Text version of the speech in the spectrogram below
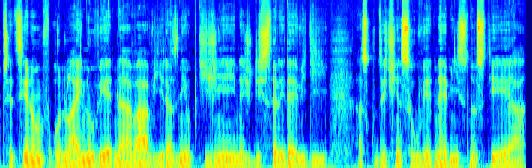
přeci jenom v onlineu vyjednává výrazně obtížněji, než když se lidé vidí a skutečně jsou v jedné místnosti a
